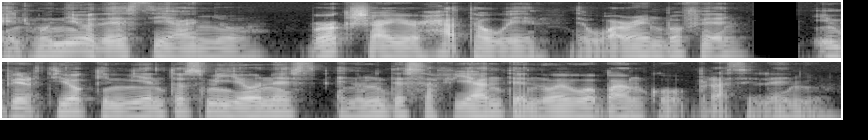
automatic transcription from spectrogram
En junio de este año, Berkshire Hathaway de Warren Buffett invirtió 500 millones en un desafiante nuevo banco brasileño.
